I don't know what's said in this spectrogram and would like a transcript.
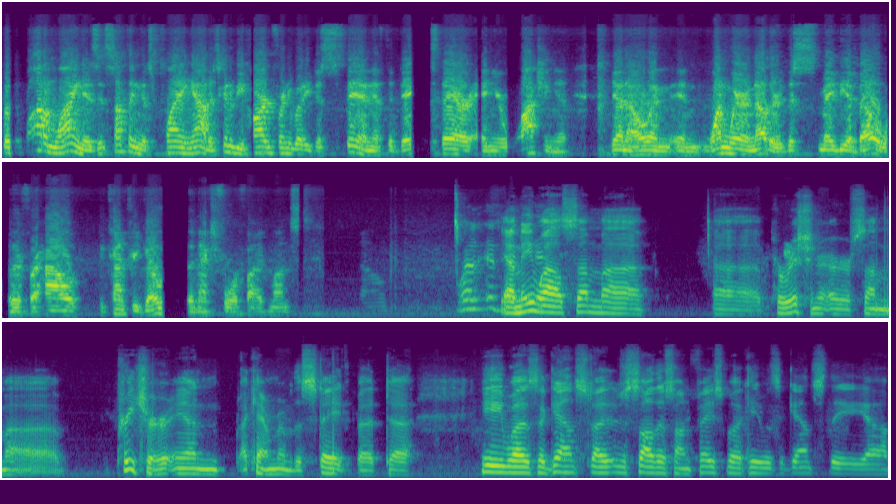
but the bottom line is it's something that's playing out. It's going to be hard for anybody to spin if the data's there and you're watching it, you know, and, and one way or another, this may be a bellwether for how the country goes the next four or five months. Well, it, yeah. It, meanwhile, some uh, uh, parishioner or some uh, preacher in I can't remember the state, but uh, he was against. I just saw this on Facebook. He was against the uh,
